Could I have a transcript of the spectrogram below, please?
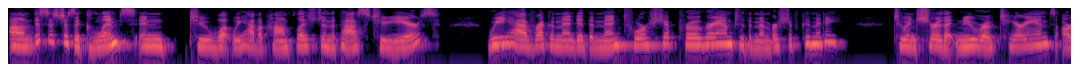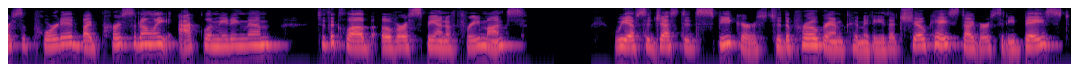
Um, this is just a glimpse into what we have accomplished in the past two years. We have recommended the mentorship program to the membership committee to ensure that new Rotarians are supported by personally acclimating them to the club over a span of three months. We have suggested speakers to the program committee that showcase diversity based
